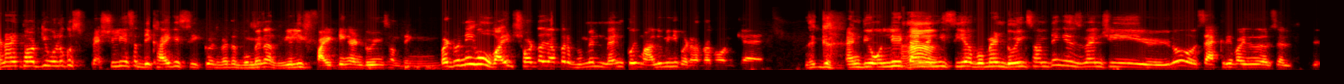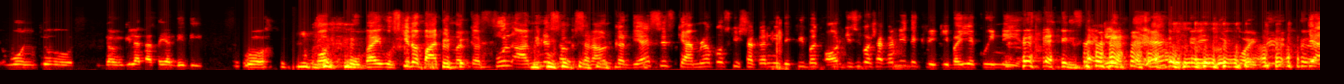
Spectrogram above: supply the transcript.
and I thought कि वो लोग को स्पेशली ऐसा दिखाई कि सीक्वेंस में the women are really fighting and doing something but नहीं वो वाइट शॉट था जहाँ पर women men कोई मालूम ही नहीं पड़ रहा था कौन क्या है। And the only time हाँ. when we see a woman doing something is when she you know sacrifices herself वो जो गंगीला ताता या दीदी वो और वो भाई उसकी तो बात ही मत कर फुल आर्मी ने सराउंड कर दिया है सिर्फ़ कैमरा को उसकी शक्ल नहीं दिख रही बट और किसी को शक्ल नहीं दिख रही कि भाई ये क्वीन नहीं है exactly good point क्या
